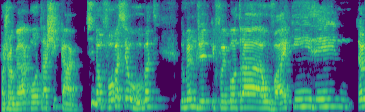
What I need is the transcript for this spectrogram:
para jogar contra a Chicago. Se não for, vai ser o Hubert, do mesmo jeito que foi contra o Vikings. E eu,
